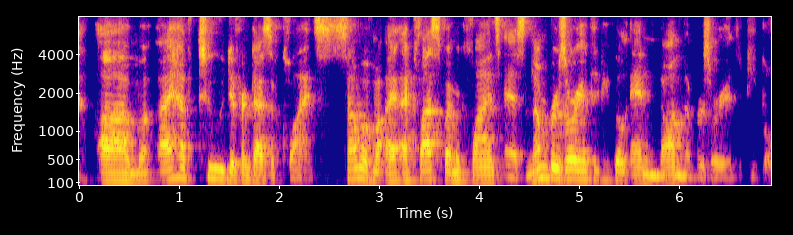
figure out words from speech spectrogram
um, I have two different types of clients. Some of my, I, I classify my clients as numbers oriented people and non numbers oriented people.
